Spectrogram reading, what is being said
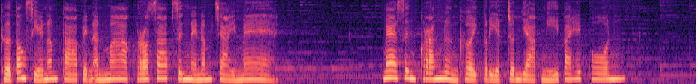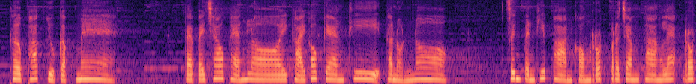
เธอต้องเสียน้ำตาเป็นอันมาก เพราะซาบซึ้งในน้ำใจแม่ แม่ซึ่งครั้งหนึ่งเคยเกลียดจนอยากหนีไปให้พ้น เธอพักอยู่กับแม่ แต่ไปเช่าแผงลอยขายข้าวแกงที่ถนนนอก ซึ่งเป็นที่ผ่านของรถประจำทางและรถ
